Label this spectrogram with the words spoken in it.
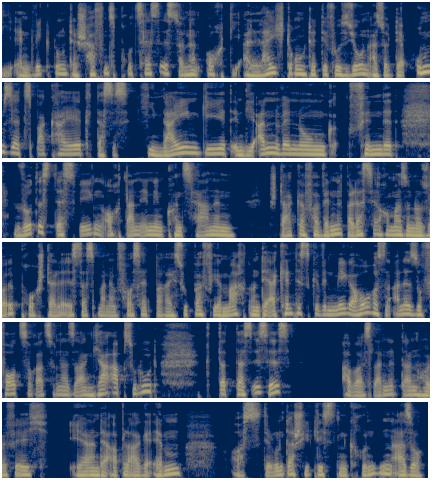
die Entwicklung der Schaffensprozess ist, sondern auch die Erleichterung der Diffusion, also der Umsetzbarkeit, dass es hineingeht, in die Anwendung findet, wird es deswegen auch dann in den Konzernen stärker verwendet, weil das ja auch immer so eine Sollbruchstelle ist, dass man im Foresight-Bereich super viel macht und der Erkenntnisgewinn mega hoch ist und alle sofort so rational sagen, ja, absolut, das ist es. Aber es landet dann häufig eher in der Ablage M aus den unterschiedlichsten Gründen. Also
